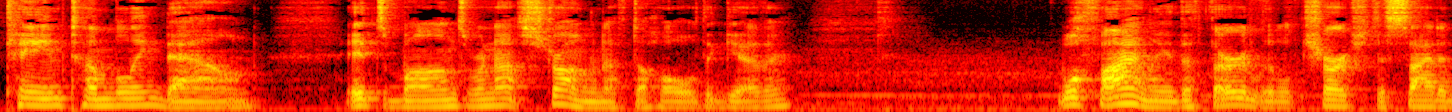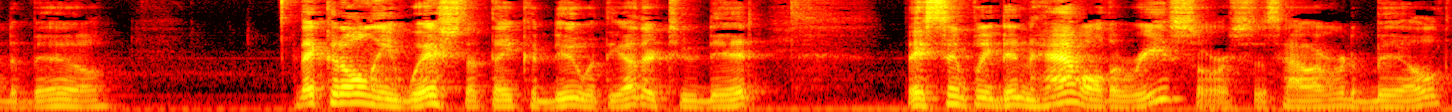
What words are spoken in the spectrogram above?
came tumbling down. Its bonds were not strong enough to hold together. Well, finally, the third little church decided to build. They could only wish that they could do what the other two did. They simply didn't have all the resources, however, to build,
